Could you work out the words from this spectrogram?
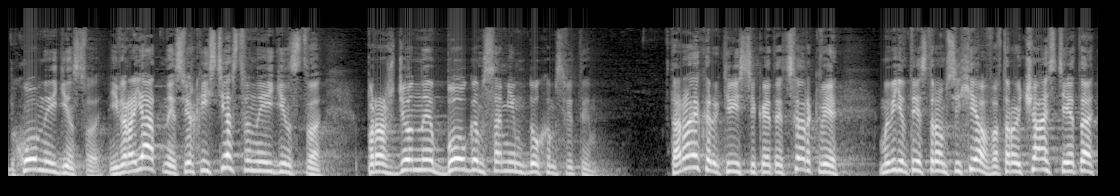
Духовное единство, невероятное, сверхъестественное единство, порожденное Богом самим Духом Святым. Вторая характеристика этой церкви, мы видим в 32 стихе, во второй части, это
